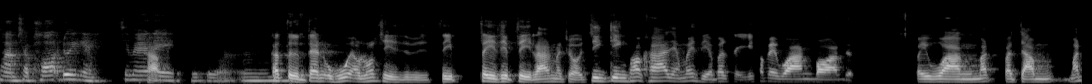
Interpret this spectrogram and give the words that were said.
ความเฉพาะด้วยไง ใช่ไหมครับในตัวอืมก็ตื่นเต้นโอ้โหเอารถสี่สิบสี่สิบสี่ล้านมาโชว์จริง ๆ พ่อค้ายังไม่เสียภาษีเขาไปวางบอลไปวางมัดประจำมัด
